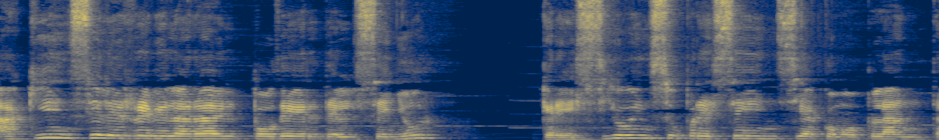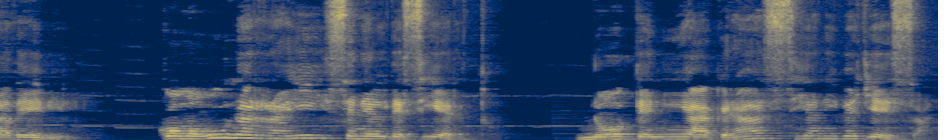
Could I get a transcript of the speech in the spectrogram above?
¿A quién se le revelará el poder del Señor? Creció en su presencia como planta débil, como una raíz en el desierto. No tenía gracia ni belleza.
